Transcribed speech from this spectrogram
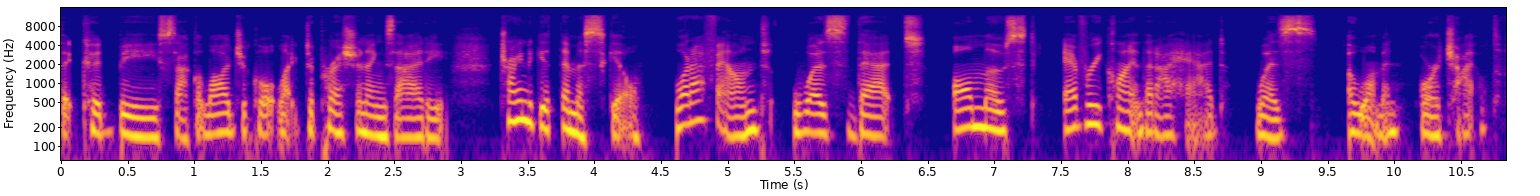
that could be psychological, like depression, anxiety, trying to get them a skill. What I found was that almost every client that I had was a woman or a child.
